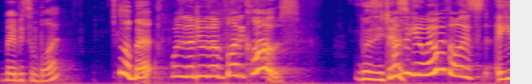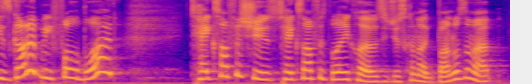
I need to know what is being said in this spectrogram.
Maybe some blood. A little bit. What's he gonna do with the bloody clothes? What does he do? How does he get away with all this? He's got to be full of blood. Takes off his shoes, takes off his bloody clothes. He just kind of like bundles them up.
